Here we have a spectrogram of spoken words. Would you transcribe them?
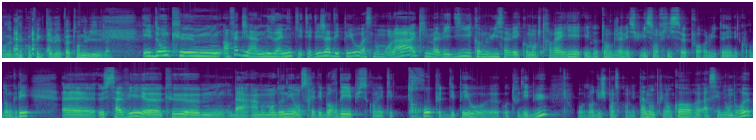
On a bien compris que t'aimais pas t'ennuyer là. Et donc, euh, en fait, j'ai un de mes amis qui était déjà DPO à ce moment-là, qui m'avait dit, comme lui savait comment je travaillais, et d'autant que j'avais suivi son fils pour lui donner des cours d'anglais, euh, savait euh, que, euh, bah, à un moment donné, on serait débordé puisqu'on était trop peu de DPO euh, au tout début. Aujourd'hui, je pense qu'on n'est pas non plus encore assez nombreux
